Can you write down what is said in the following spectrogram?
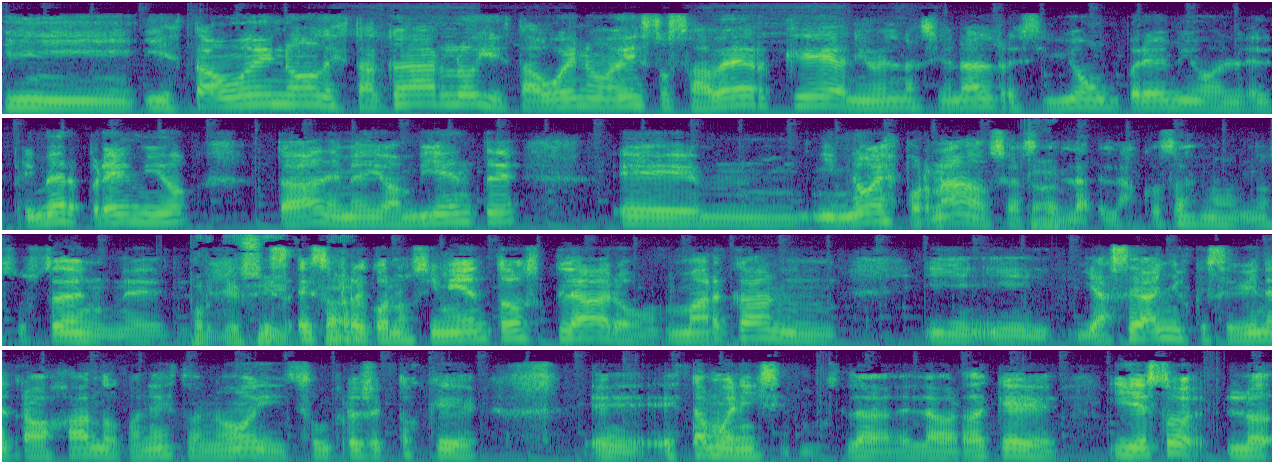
y, está bueno destacarlo y está bueno eso, saber que a nivel nacional recibió un premio, el, primer premio de medio ambiente. Eh, y no es por nada, o sea, las cosas no, suceden. Eh, Porque sí, esos reconocimientos, claro, marcan y, hace años que se viene trabajando con esto, ¿no? Y son proyectos que eh, están buenísimos, la, verdad que... Y eso lo,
